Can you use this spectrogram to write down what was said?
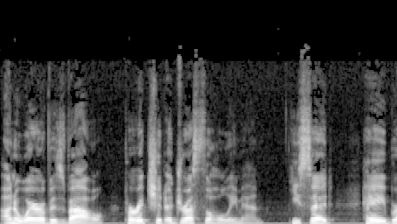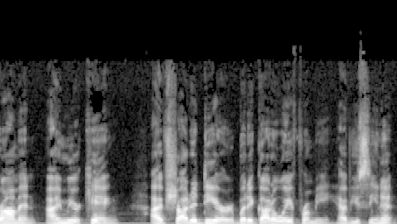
Unaware of his vow, Parikshit addressed the holy man. He said, Hey, Brahmin, I'm your king. I've shot a deer, but it got away from me. Have you seen it?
